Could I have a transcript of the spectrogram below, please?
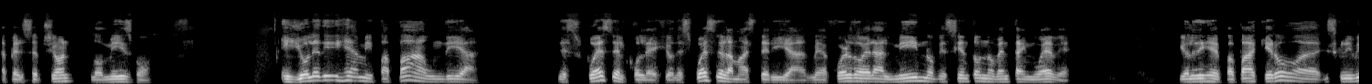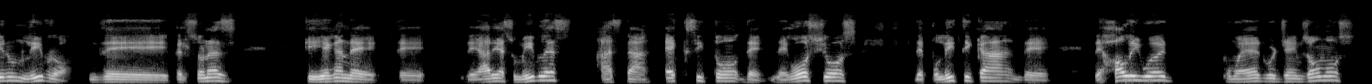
la percepción, lo mismo. Y yo le dije a mi papá un día, después del colegio, después de la maestría, me acuerdo era el 1999, yo le dije, papá, quiero uh, escribir un libro de personas que llegan de, de, de, áreas humildes hasta éxito de negocios, de política, de, de Hollywood, como Edward James Olmos.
